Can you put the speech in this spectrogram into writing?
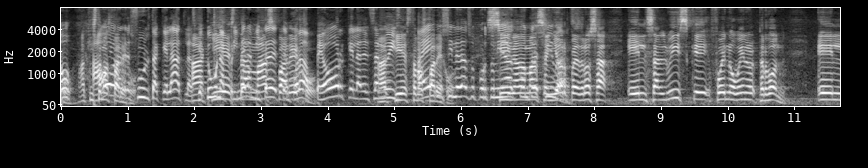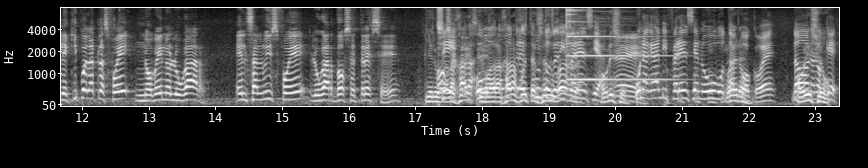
parejo, ¿no? aquí está más Ahora parejo. resulta que el Atlas, que Aquí tuvo una primera mitad más de temporada parejo. peor que la del San Luis, Aquí está más a ellos parejo. sí le das oportunidad Sí, nada más, señor Chivas. Pedrosa. El San Luis que fue noveno, perdón, el equipo del Atlas fue noveno lugar. El San Luis fue lugar 12-13. ¿eh? Y el Sí, Guadalajara, hubo, el Guadalajara hubo tres fue tercer puntos de lugar. diferencia. Mauricio. Eh. Una gran diferencia no hubo Bueno, tampoco, ¿eh? No, Mauricio. no, no, que,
